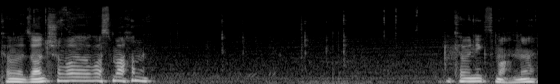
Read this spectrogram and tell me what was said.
Können wir sonst schon mal irgendwas machen? Dann können wir nichts machen, ne?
